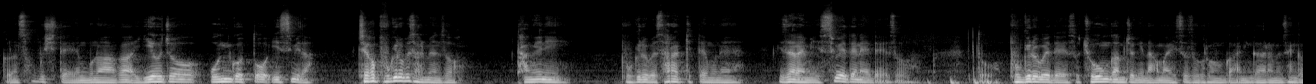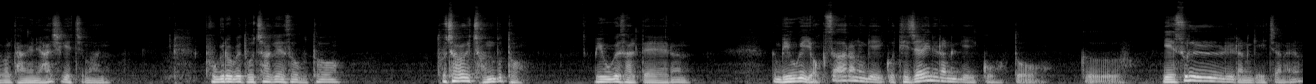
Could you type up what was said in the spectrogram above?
그런 서부 시대의 문화가 이어져 온 것도 있습니다. 제가 북유럽에 살면서 당연히 북유럽에 살았기 때문에 이 사람이 스웨덴에 대해서 또 북유럽에 대해서 좋은 감정이 남아 있어서 그러는 거 아닌가라는 생각을 당연히 하시겠지만 북유럽에 도착해서부터 도착하기 전부터 미국에 살 때는 그 미국의 역사라는 게 있고 디자인이라는 게 있고 또그 예술이라는 게 있잖아요.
